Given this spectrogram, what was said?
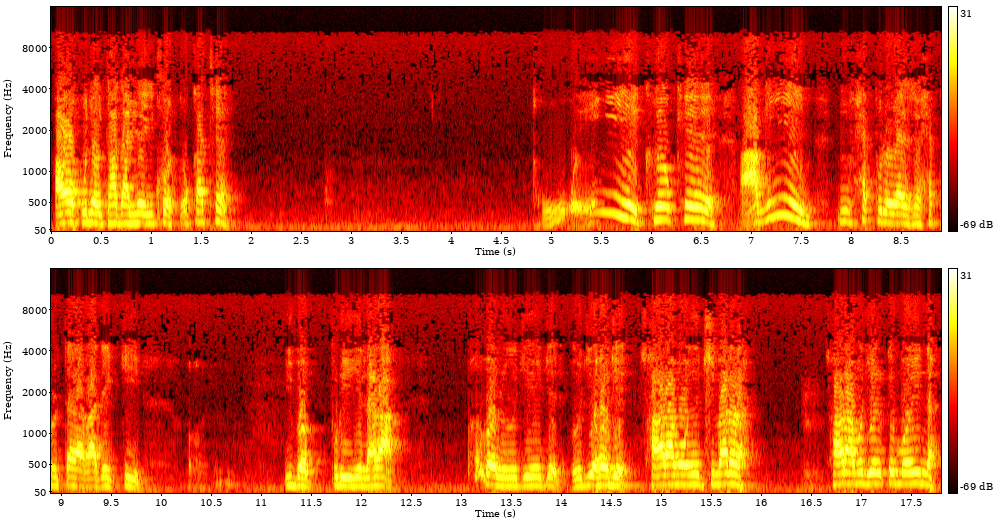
아홉 근육 다 달려 있고 똑같아. 도인이 그렇게 악인이 횃불을 해서 횃불 따라가댔기 이법 불인이 나라 법을 의지하지 의지하지 사람을 의지 말아라. 사람을 지을 게뭐 있나?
